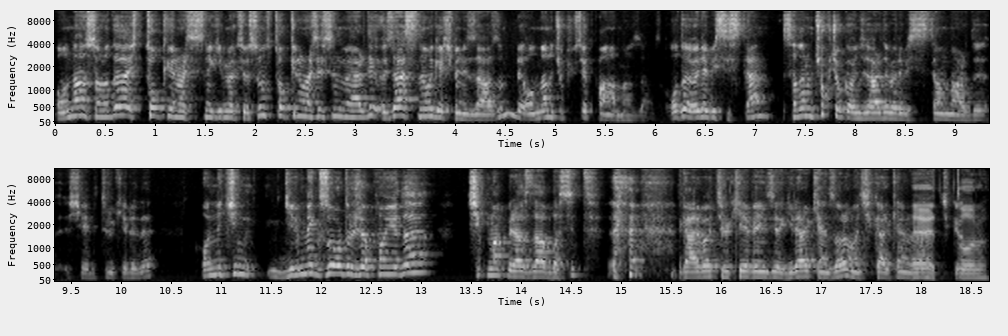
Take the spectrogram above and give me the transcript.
Ondan sonra da işte Tokyo Üniversitesi'ne girmek istiyorsunuz. Tokyo Üniversitesi'nin verdiği özel sınavı geçmeniz lazım ve ondan da çok yüksek puan almanız lazım. O da öyle bir sistem. Sanırım çok çok öncelerde böyle bir sistem vardı şeyde Türkiye'de de. Onun için girmek zordur Japonya'da. Çıkmak biraz daha basit. Galiba Türkiye'ye benziyor. Girerken zor ama çıkarken rahat evet, çıkıyor. doğru.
